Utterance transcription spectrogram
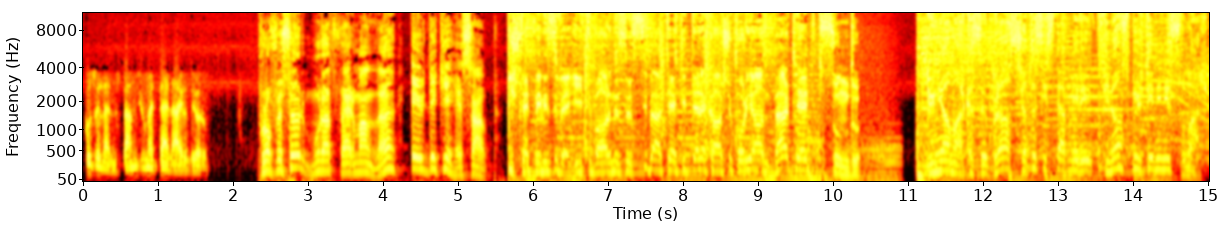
Huzurlarınızdan hürmetlerle ayrılıyorum. Profesör Murat Ferman'la evdeki hesap. İşletmenizi ve itibarınızı siber tehditlere karşı koruyan Berknet sundu. Dünya markası Bras çatı sistemleri finans bültenini sunar.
